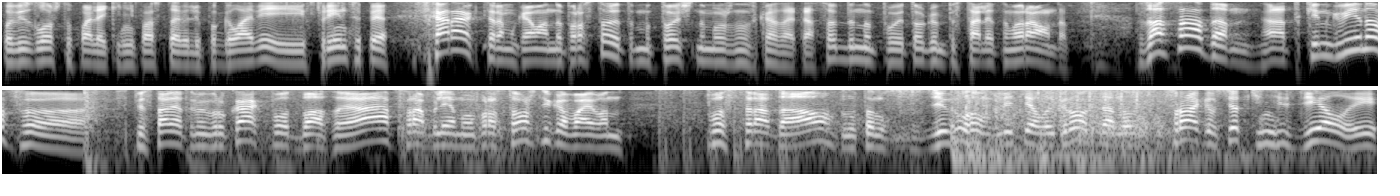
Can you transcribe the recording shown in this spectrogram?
повезло, что поляки не поставили по голове. И, в принципе, С характером команда простой, это точно можно сказать. Особенно по итогам пистолетного раунда. Засада от кингвинов э, с пистолетами в руках под базой А. Проблема у простошников. AiyvaN пострадал. ну там с диглом влетел игрок, да, но фрага все-таки не сделал. И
